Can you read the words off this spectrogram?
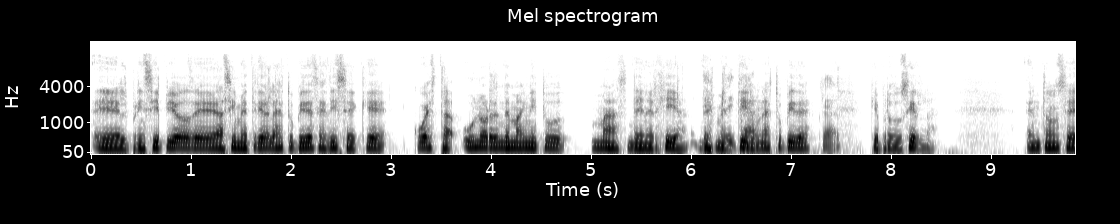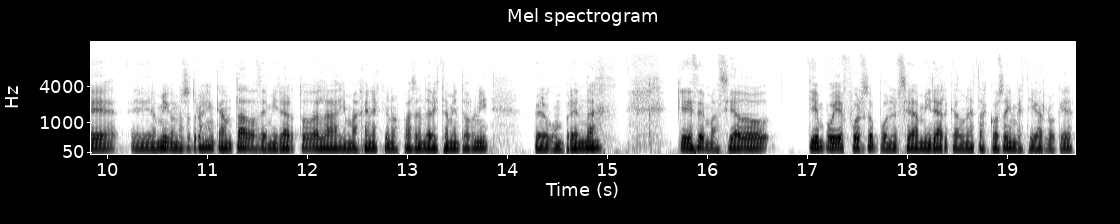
El principio de asimetría de las estupideces dice que cuesta un orden de magnitud más de energía desmentir Explicar. una estupidez Claro. que producirla. Entonces, eh, amigos, nosotros encantados de mirar todas las imágenes que nos pasan de avistamientos ovni, pero comprendan que es demasiado tiempo y esfuerzo ponerse a mirar cada una de estas cosas e investigar lo que es.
